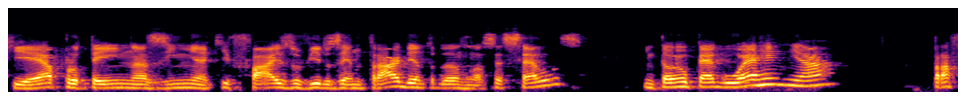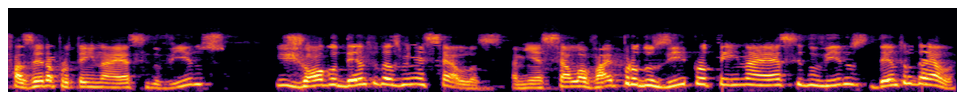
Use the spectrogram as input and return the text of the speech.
que é a proteínazinha que faz o vírus entrar dentro das nossas células. Então eu pego o RNA para fazer a proteína S do vírus e jogo dentro das minhas células. A minha célula vai produzir proteína S do vírus dentro dela.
